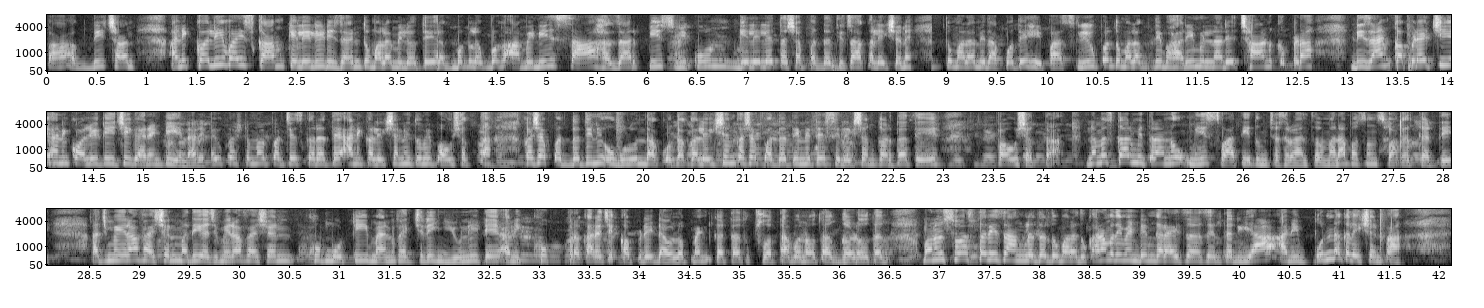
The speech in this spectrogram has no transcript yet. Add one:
पहा अगदी छान. आणि कली वाईज काम केलेली डिझाईन तुम्हाला मिळते. लगभग लगभग आम्ही सहा हजार पीस विकून गेलेले तशा पद्धतीचा हा कलेक्शन आहे. तुम्हाला मी दाखवते हे पा स्लीव पण तुम्हाला अगदी भारी मिळणार आहे. छान कपडा डिझाईन कपड्याची आणि क्वालिटीची गॅरंटी येणार आहे. कस्टमर परचेस करत आहे आणि कलेक्शन ही तुम्ही पाहू शकता. कशा पद्धतीने उघडून दाखवता कलेक्शन कशा पद्धतीने ते सिलेक्शन करता ते पाहू शकता. नमस्कार मित्रांनो मी स्वाती तुमच्या सर्वांचं मनापासून स्वागत करते. अजमेरा फॅशनमध्ये अजमेरा फॅशन खूप मोठी मॅन्युफॅक्चरिंग युनिट आहे आणि खूप प्रकारचे कपडे डेव्हलपमेंट करतात. स्वतः बनवतात घडवतात. म्हणून स्वस्त आणि चांगलं जर तुम्हाला दुकानामध्ये मेंटेन करायचं असेल तर या आणि पूर्ण कलेक्शन पहा.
